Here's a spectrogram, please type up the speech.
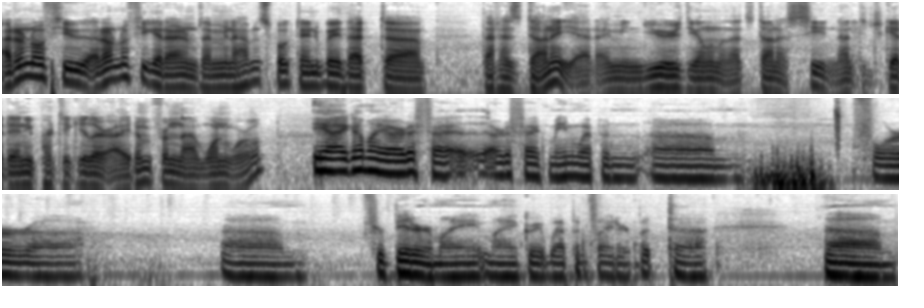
I don't know if you I don't know if you get items. I mean, I haven't spoken to anybody that uh, that has done it yet. I mean, you're the only one that's done a seed. Now, did you get any particular item from that one world? Yeah, I got my artifact artifact main weapon um, for uh, um, for bitter, my my great weapon fighter. But uh, um,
